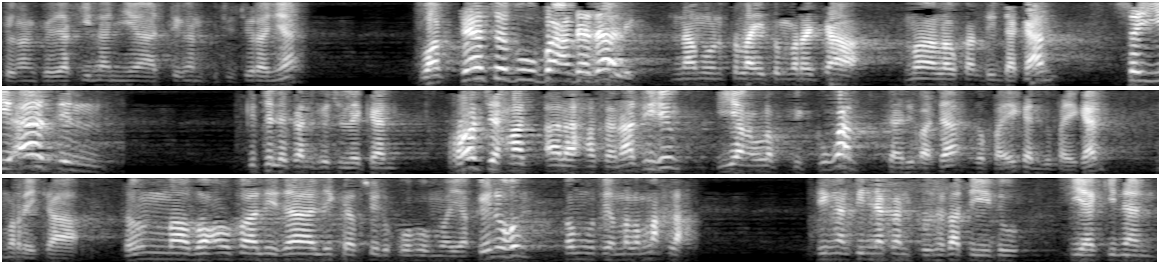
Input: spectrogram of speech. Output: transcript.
dengan keyakinannya, dengan kejujurannya. Waktasabu ba'da dalik. Namun setelah itu mereka melakukan tindakan sayyiatin kejelekan-kejelekan rajahat ala hasanatihim yang lebih kuat daripada kebaikan-kebaikan mereka. Thumma dha'ufa lidzalika sidquhum wa yaqinuhum. Kemudian melemahlah dengan tindakan dosa tadi itu keyakinan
